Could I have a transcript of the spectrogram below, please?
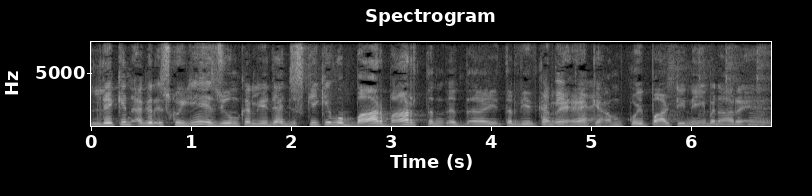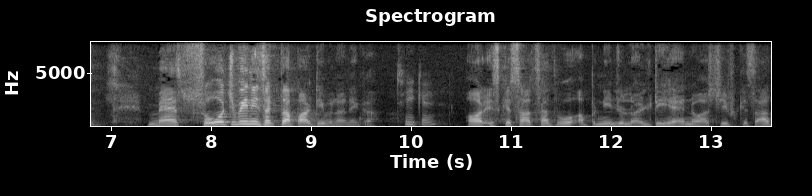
लेकिन अगर इसको ये एज्यूम कर लिया जाए जिसकी कि वो बार बार तरदीद कर रहे हैं कि हम कोई पार्टी नहीं बना रहे हैं मैं सोच भी नहीं सकता पार्टी बनाने का। ठीक है। और इसके साथ साथ वो अपनी जो लॉयल्टी है नवाज़ शरीफ के साथ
